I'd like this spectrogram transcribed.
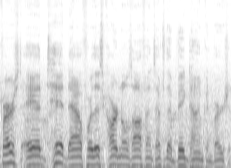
First Ed 10 now for this Cardinals offense after that big time conversion.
